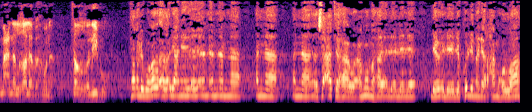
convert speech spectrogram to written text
معنى الغلبة هنا تغلب. تغلب يعني أن أن أن أن سعتها وعمومها لكل من يرحمه الله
